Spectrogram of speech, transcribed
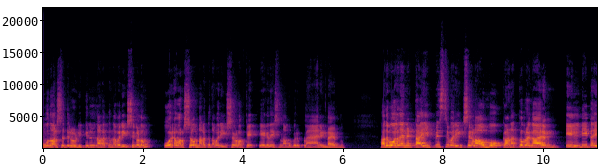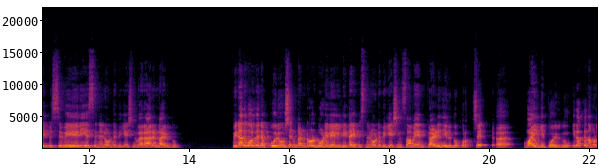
മൂന്ന് വർഷത്തിൽ ഒരിക്കൽ നടക്കുന്ന പരീക്ഷകളും ഓരോ വർഷവും നടക്കുന്ന പരീക്ഷകളൊക്കെ ഏകദേശം നമുക്കൊരു പ്ലാൻ ഉണ്ടായിരുന്നു. അതുപോലെ തന്നെ ടൈപ്പിസ്റ്റ് പരീക്ഷകളാവുമ്പോൾ കണക്ക് പ്രകാരം എൽ ഡി ടൈപ്പിസ്റ്റ് വേരിയസിന്റെ നോട്ടിഫിക്കേഷൻ വരാനുണ്ടായിരുന്നു. പിന്നെ അതുപോലെ തന്നെ പൊല്യൂഷൻ കൺട്രോൾ ബോർഡിൽ എൽ ഡി ടൈപ്പിസ്റ്റിന് നോട്ടിഫിക്കേഷൻ സമയം കഴിഞ്ഞിരുന്നു. കുറച്ച് വൈകിപ്പോയിരുന്നു. ഇതൊക്കെ നമ്മൾ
